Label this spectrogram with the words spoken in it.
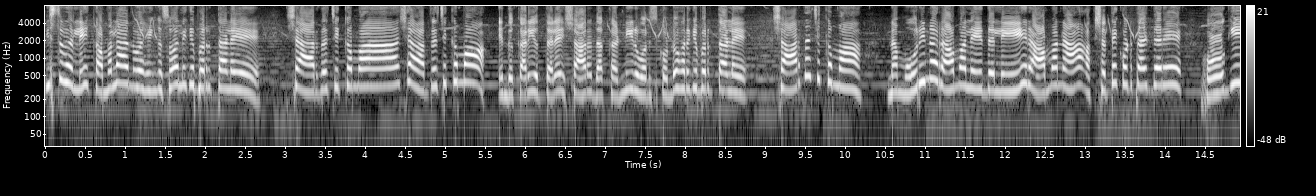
ಇಷ್ಟರಲ್ಲಿ ಕಮಲಾ ಅನ್ನುವ ಹೆಂಗಸು ಅಲ್ಲಿಗೆ ಬರುತ್ತಾಳೆ. ಶಾರದಾ ಚಿಕ್ಕಮ್ಮ, ಶಾರದ ಚಿಕ್ಕಮ್ಮ ಎಂದು ಕರೆಯುತ್ತಲೇ ಶಾರದಾ ಕಣ್ಣೀರು ಒರೆಸಿಕೊಂಡು ಹೊರಗೆ ಬರುತ್ತಾಳೆ. ಶಾರದಾ ಚಿಕ್ಕಮ್ಮ ನಮ್ಮೂರಿನ ರಾಮಾಲಯದಲ್ಲಿ ರಾಮನ ಅಕ್ಷತೆ ಕೊಡ್ತಾ ಇದ್ದಾರೆ. ಹೋಗಿ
